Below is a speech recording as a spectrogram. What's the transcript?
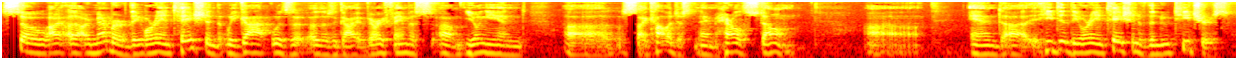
so I, I, remember the orientation that we got was a, there's a guy, a very famous um, Jungian uh, psychologist named Harold Stone, uh, and uh, he did the orientation of the new teachers,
